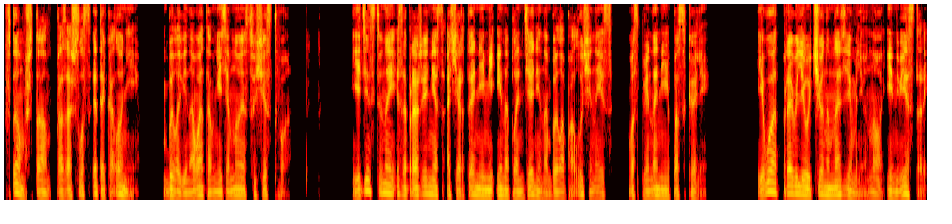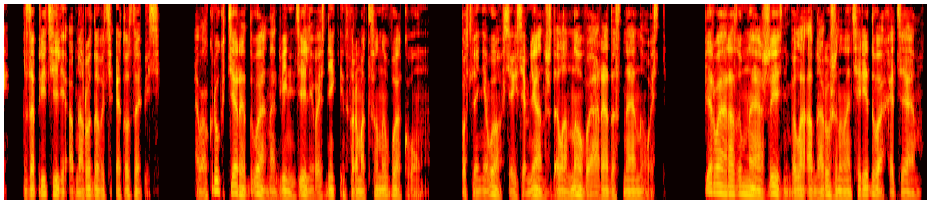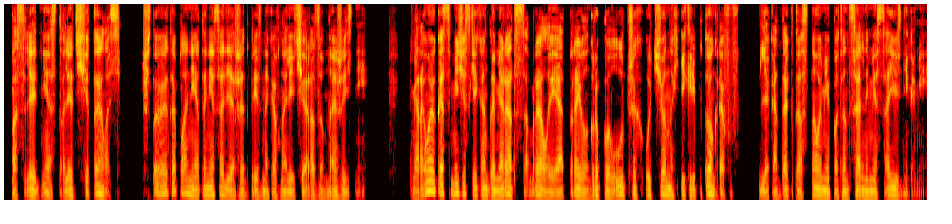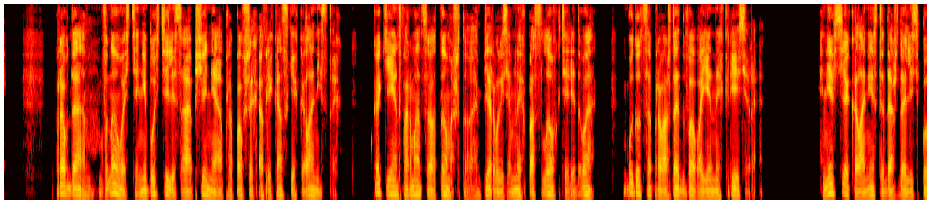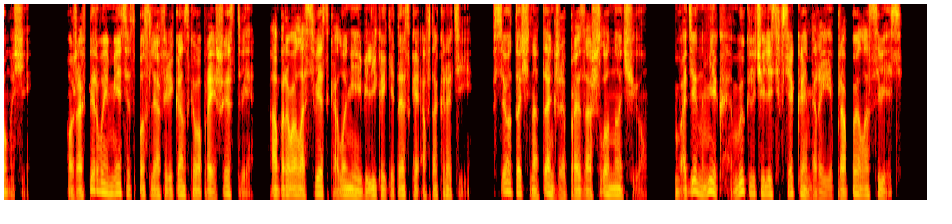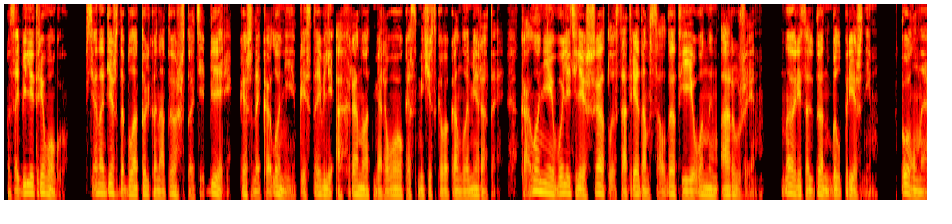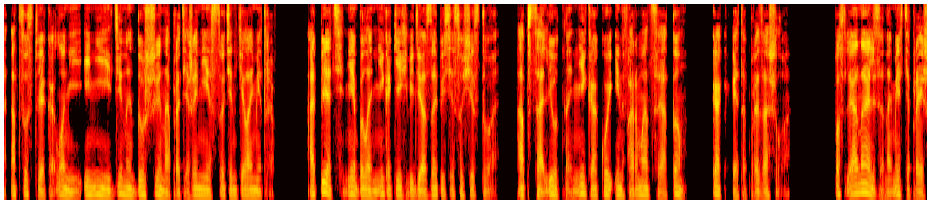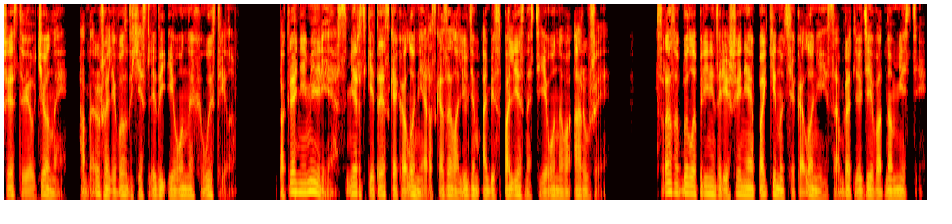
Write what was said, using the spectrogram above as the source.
В том, что произошло с этой колонией, было виновато внеземное существо. Единственное изображение с очертаниями инопланетянина было получено из воспоминаний Паскали. Его отправили ученым на Землю, но инвесторы запретили обнародовать эту запись. Вокруг Терры-2 на две недели возник информационный вакуум. После него всех землян ждала новая радостная новость. Первая разумная жизнь была обнаружена на Терре-2, хотя последние сто лет считалось, что эта планета не содержит признаков наличия разумной жизни. Мировой космический конгломерат собрал и отправил группу лучших ученых и криптографов для контакта с новыми потенциальными союзниками. Правда, в новости не пустили сообщения о пропавших африканских колонистах, как и информацию о том, что первых земных послов к Тере-2 будут сопровождать два военных крейсера. Не все колонисты дождались помощи. Уже в первый месяц после африканского происшествия оборвалась связь колонии Великой Китайской автократии. Все точно так же произошло ночью. В один миг выключились все камеры и пропала связь. Забили тревогу. Вся надежда была только на то, что теперь каждой колонии приставили охрану от мирового космического конгломерата. Колонии вылетели шаттлы с отрядом солдат и ионным оружием. Но результат был прежним. Полное отсутствие колонии и ни единой души на протяжении сотен километров. Опять не было никаких видеозаписей существа. Абсолютно никакой информации о том, как это произошло. После анализа на месте происшествия ученые обнаружили в воздухе следы ионных выстрелов. По крайней мере, смерть китайской колонии рассказала людям о бесполезности ионного оружия. Сразу было принято решение покинуть все колонии и собрать людей в одном месте.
